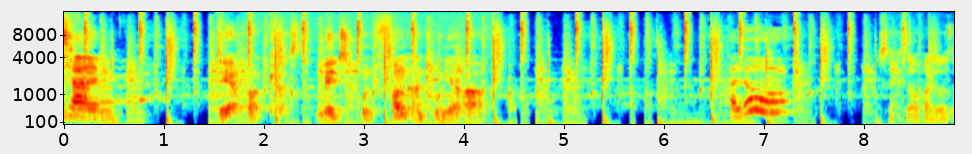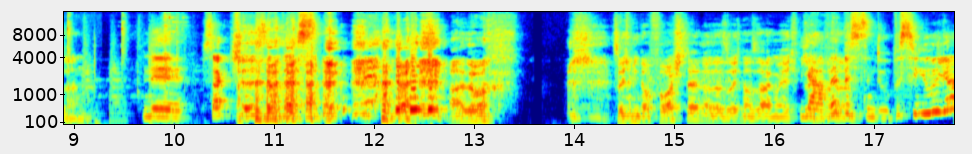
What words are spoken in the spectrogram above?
Time. Der Podcast mit und von Antonia Raab. Hallo. Soll ich jetzt auch Hallo sagen? Nee, sag Tschüss am besten. Hallo. Soll ich mich noch vorstellen oder soll ich noch sagen, wer ich bin? Ja, wer oder? bist denn du? Bist du Julian?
